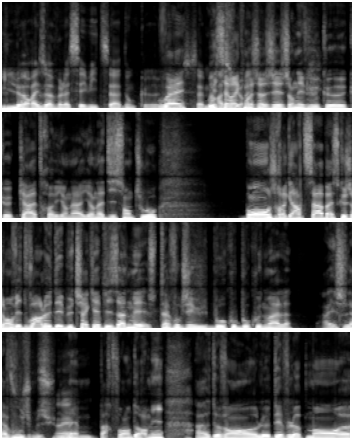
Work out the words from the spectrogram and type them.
Il le résolve assez vite, ça. Donc, euh, Ouais, ça oui, c'est vrai que moi j'en ai vu que, que 4, il y, en a, il y en a 10 en tout. Bon, je regarde ça parce que j'ai envie de voir le début de chaque épisode, mais je t'avoue que j'ai eu beaucoup, beaucoup de mal. Ah, et je l'avoue, je me suis Ouais. même parfois endormi euh, devant le développement. euh,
